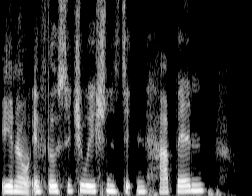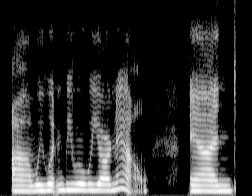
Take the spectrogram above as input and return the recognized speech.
You know, if those situations didn't happen, uh, we wouldn't be where we are now. And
